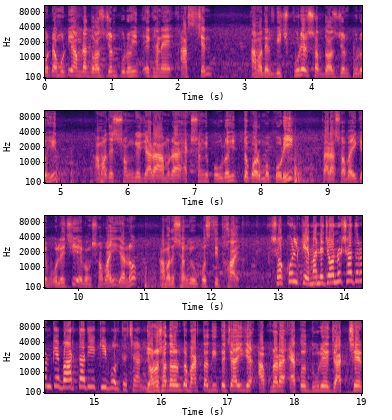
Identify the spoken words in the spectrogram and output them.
মোটামুটি আমরা দশজন পুরোহিত এখানে আসছেন। আমাদের বীজপুরের সব দশজন পুরোহিত। আমাদের সঙ্গে যারা আমরা একসঙ্গে পৌরোহিত্য কর্ম করি তারা সবাইকে বলেছি এবং সবাই যেন আমাদের সঙ্গে উপস্থিত হয়। সকলকে মানে জনসাধারণকে বার্তা দিয়ে কি বলতে চান? জনসাধারণকে বার্তা দিতে চাই যে আপনারা এত দূরে যাচ্ছেন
